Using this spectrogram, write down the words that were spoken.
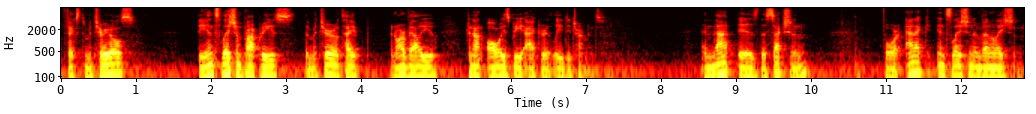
fixed materials. The insulation properties, the material type, and R value cannot always be accurately determined. And that is the section for attic insulation and ventilation.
